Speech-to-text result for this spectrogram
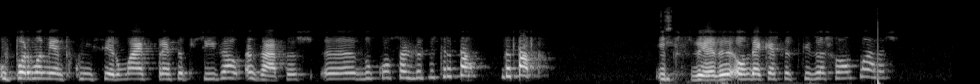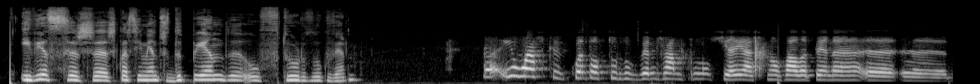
o Parlamento conhecer o mais depressa possível as atas uh, do Conselho de Administração da TAP e perceber onde é que estas decisões foram tomadas. E desses esclarecimentos depende o futuro do Governo? Eh, eu acho que, quanto ao futuro do Governo, já me pronunciei. Acho que não vale a pena uh, uh,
